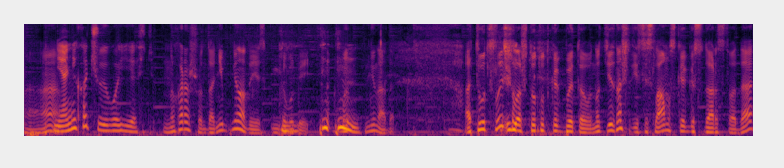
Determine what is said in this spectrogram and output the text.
А. Я не хочу его есть. Ну хорошо, да, не, не надо есть голубей. Не надо. А тут слышала, что тут как бы это, ну, ты знаешь, есть исламское государство, да,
